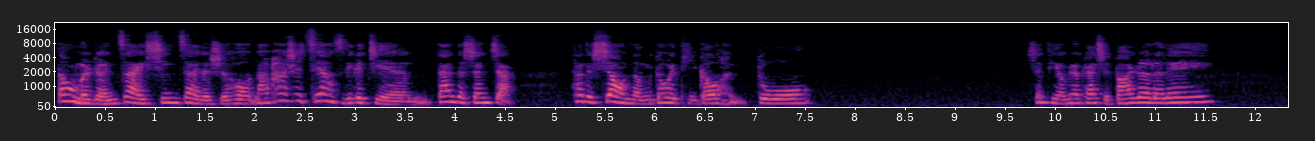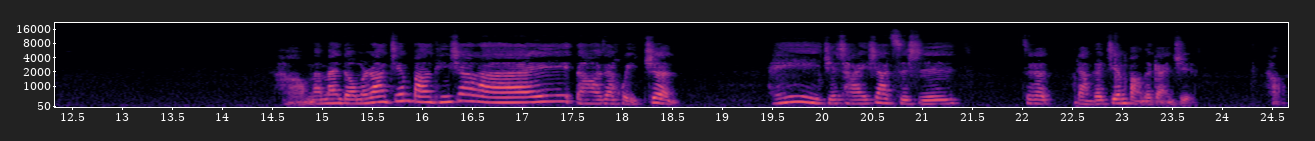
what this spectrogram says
当我们人在心在的时候，哪怕是这样子一个简单的伸展。它的效能都会提高很多。身体有没有开始发热了嘞？好，慢慢的，我们让肩膀停下来，然后再回正。嘿，觉察一下此时这个两个肩膀的感觉。好，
